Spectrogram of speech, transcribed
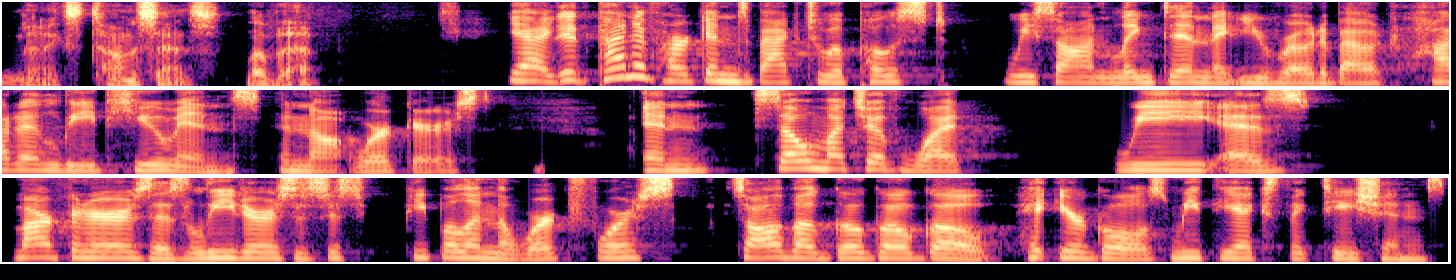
That makes a ton of sense. Love that. Yeah, it kind of harkens back to a post we saw on LinkedIn that you wrote about how to lead humans and not workers. And so much of what we as marketers, as leaders, as just people in the workforce, it's all about go, go, go, hit your goals, meet the expectations.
